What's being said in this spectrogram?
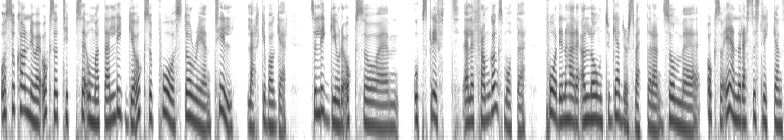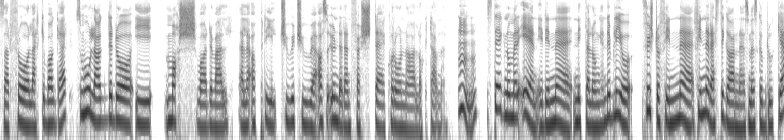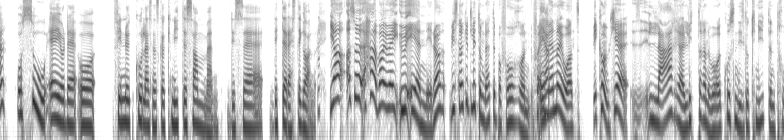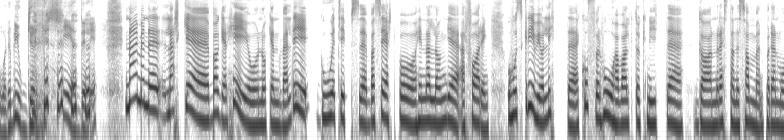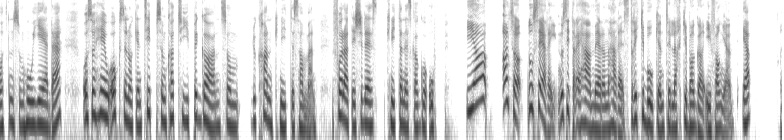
Og så kan jo jeg også tipse om at der ligger også på storyen til Lerkebagger, så ligger jo det også eh, oppskrift, eller framgangsmåte, på denne her Alone Together-svetteren, som eh, også er en restestrikkenser fra Lerkebagger, som hun lagde da i mars, var det vel, eller april 2020, altså under den første koronalockdownen. Mm. Steg nummer én i denne nittalongen, det blir jo først å finne, finne restegarnet som en skal bruke, og så er jo det å finne ut hvordan en skal knyte sammen disse, dette restegarnet. Ja, altså, her var jo jeg uenig, da. Vi snakket litt om dette på forhånd. For jeg Ja. mener jo at vi kan jo ikke lære lytterne våre hvordan de skal knyte en tråd. Det blir jo gørrkjedelig. Nei, men eh, Lerke Bagger har jo noen veldig gode tips eh, basert på hennes lange erfaring, og hun skriver jo litt hvorfor hun har valgt å knyte garnrestene sammen på den måten som hun gjør det, og så har hun også noen tips om hva type garn som du kan knyte sammen, for at ikke det knytene skal gå opp. Ja, altså, nå ser jeg Nå sitter jeg her med denne her strikkeboken til Lerkebagger i fanget. Ja.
